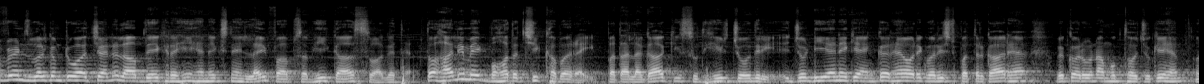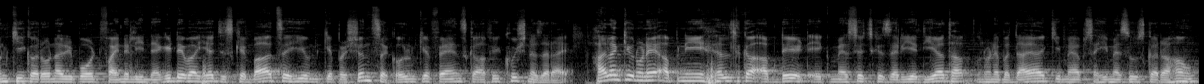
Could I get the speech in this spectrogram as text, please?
friends welcome to our channel आप देख रहे हैं नेक्स्ट नाइन लाइफ आप सभी का स्वागत है। तो हाल ही में एक बहुत अच्छी खबर आई। पता लगा कि सुधीर चौधरी, जो डीएनए के एंकर हैं और एक वरिष्ठ पत्रकार हैं, वे कोरोना मुक्त हो चुके हैं। उनकी कोरोना रिपोर्ट फाइनली नेगेटिव आई है, जिसके बाद से ही उनके प्रशंसक और उनके फैंस काफ़ी खुश नज़र आए। हालाँकि उन्होंने अपनी हेल्थ का अपडेट एक मैसेज के ज़रिए दिया था। उन्होंने बताया कि मैं अब सही महसूस कर रहा हूँ।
